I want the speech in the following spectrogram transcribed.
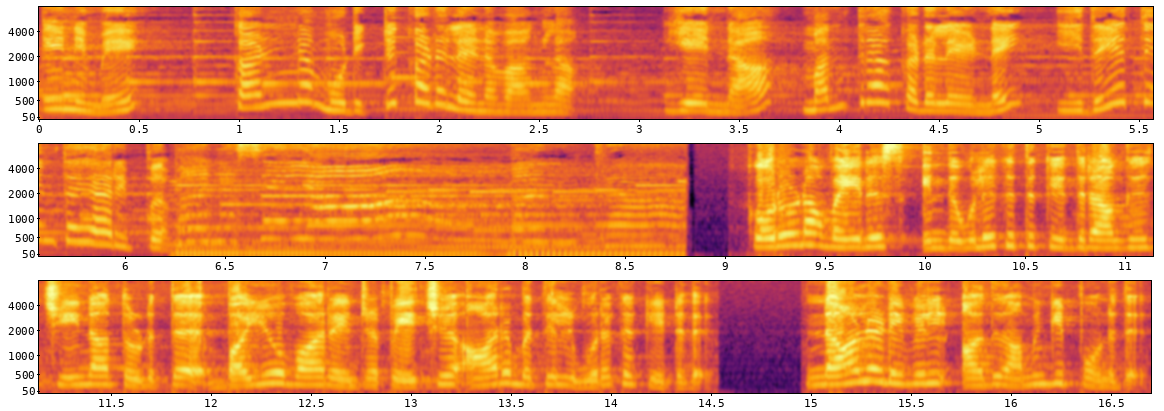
இனிமே கண்ணை மூடிட்டு கடலை எண்ணெய் வாங்கலாம். ஏன்னா மந்த்ரா கடலை எண்ணெய் இதயத்தின் தயாரிப்பு. கொரோனா வைரஸ் இந்த உலகத்துக்கு எதிராக சீனா தொடுத்த பயோவார் என்ற பேச்சு ஆரம்பத்தில் உறக்க கேட்டது. நாளடைவில் அது அமுங்கிப் போனது.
